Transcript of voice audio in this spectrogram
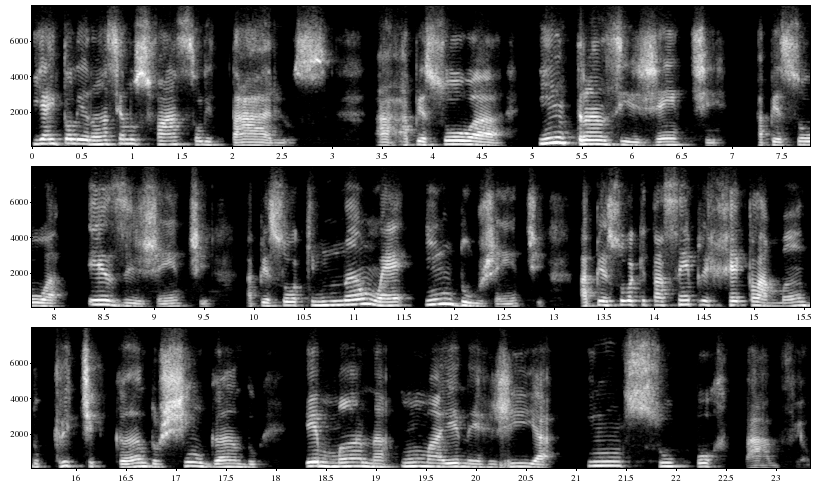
E a intolerância nos faz solitários. A, a pessoa intransigente, a pessoa exigente, a pessoa que não é indulgente, a pessoa que está sempre reclamando, criticando, xingando, emana uma energia insuportável.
